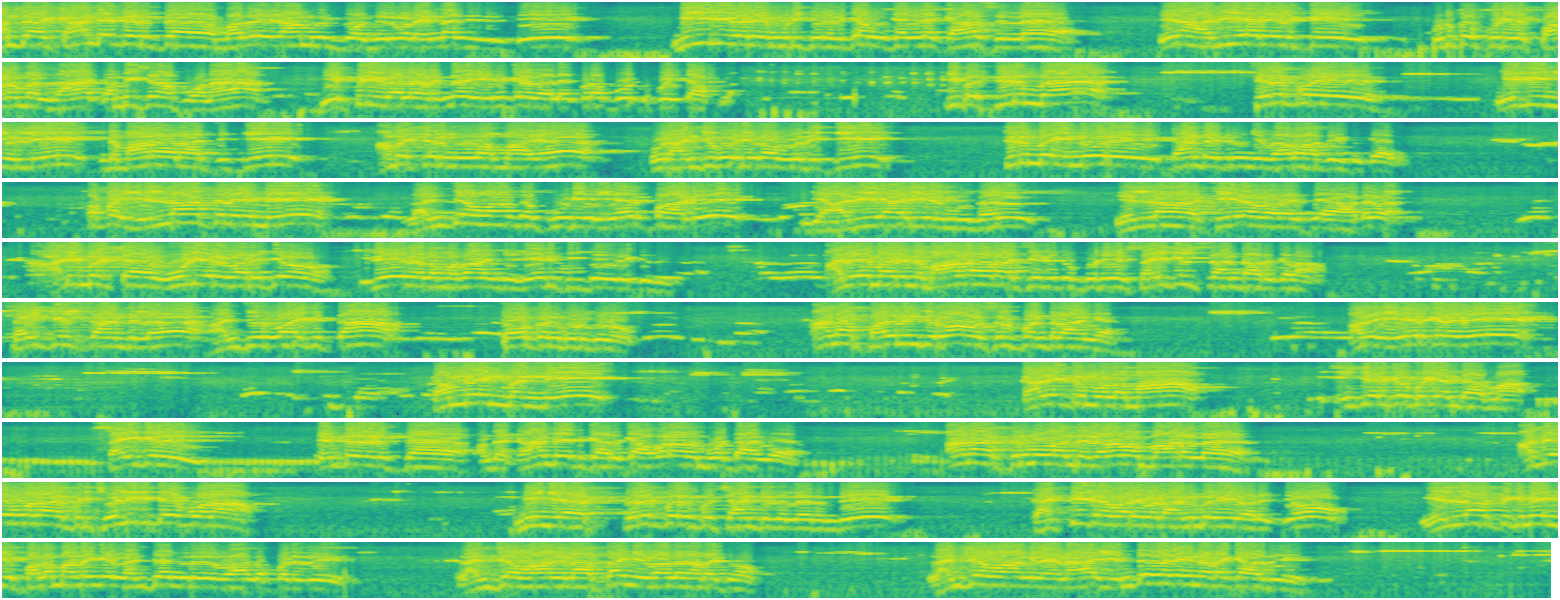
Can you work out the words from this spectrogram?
அந்த கான்ட்ராக்ட் எடுத்த மதுரை ராமகிருஷ்ண நிறுவனம் என்ன செஞ்சிருக்கு மீதி வேலையை முடிக்கிறதுக்கு அவங்க கையில காசு இல்ல. ஏன்னா அதிகாரிகளுக்கு கொடுக்கக்கூடிய பணம் எல்லாம் கமிஷனா போனா எப்படி வேலை நடக்குன்னா இருக்கிற வேலையை கூட போட்டு போயிட்டாப்ல இப்ப திரும்ப சிறப்பு நிதின்னு சொல்லி இந்த மாநகராட்சிக்கு அமைச்சர் மூலமாக ஒரு அஞ்சு கோடி ரூபாய் ஒதுக்கி திரும்ப இன்னொரு கான்ட்ராக்டர் இங்க வேலை பார்த்துட்டு இருக்காரு. அப்ப எல்லாத்துலயுமே லஞ்சம் வாங்கக்கூடிய ஏற்பாடு இங்க அதிகாரிகள் முதல் எல்லா கீழ வரைக்க அட அடிமட்ட ஊழியர் வரைக்கும் இதே நிலைமை தான் இங்க நீடிச்சுக்கிட்டே இருக்குது. அதே மாதிரி இந்த மாநகராட்சி இருக்கக்கூடிய சைக்கிள் ஸ்டாண்டா இருக்கலாம். சைக்கிள் ஸ்டாண்டுல அஞ்சு ரூபாய்க்கு தான் டோக்கன் கொடுக்கணும். ஆனா பதினஞ்சு ரூபாய் வசூல் பண்றாங்க. அதை ஏற்கனவே கம்ப்ளைண்ட் பண்ணி கலெக்டர் மூலமா இங்க இருக்கக்கூடிய அந்த சைக்கிள் டெண்டர் எடுத்த அந்த கான்ட்ராக்ட்காருக்கு அபராதம் போட்டாங்க. ஆனா திரும்ப அந்த நிலைமை மாறல. அதே போல இப்படி சொல்லிக்கிட்டே போலாம். நீங்க பிறப்பிறப்பு சான்றிதழ் இருந்து கட்டிட வரைபட அனுமதி வரைக்கும் எல்லாத்துக்குமே இங்க பல மடங்கு லஞ்சங்கிறது வாங்கப்படுது. லஞ்சம் வாங்கினா தான் இங்க வேலை நடக்கும். லஞ்சம் வாங்கலைன்னா எந்த வேலையும் நடக்காது.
